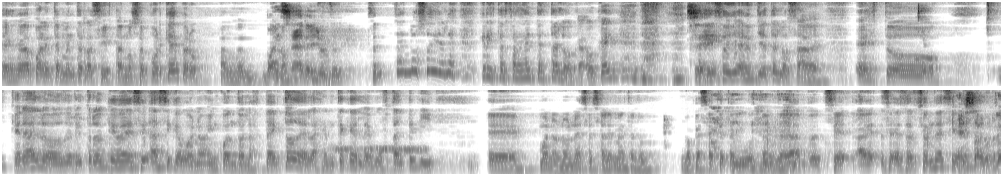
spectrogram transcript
es aparentemente racista, no sé por qué, pero bueno. ¿En serio? No, no soy el... Cristo, esta gente está loca, ¿ok? Sí. Eso ya, ya te lo sabes. Esto que era lo otro que iba a decir. Así que bueno, en cuanto al aspecto de la gente que le gusta el pipí, eh, bueno, no necesariamente lo, lo que sea que te gusta. a, excepción de si eres furry.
